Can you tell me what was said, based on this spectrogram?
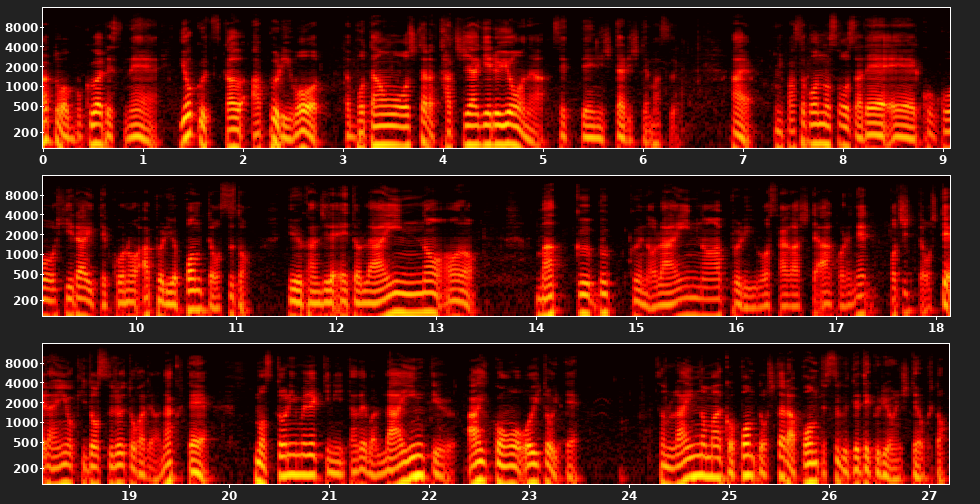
あとは僕はですね、よく使うアプリをボタンを押したら立ち上げるような設定にしたりしてます。はい。パソコンの操作で、えー、ここを開いてこのアプリをポンって押すという感じで、えっ、ー、と、LINE の、MacBook の LINE のアプリを探して、あ、これね、ポチって押して LINE を起動するとかではなくて、もうストリームデッキに例えば LINE っていうアイコンを置いといて、その LINE のマークをポンって押したらポンってすぐ出てくるようにしておくと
